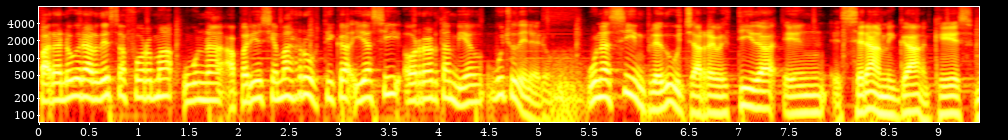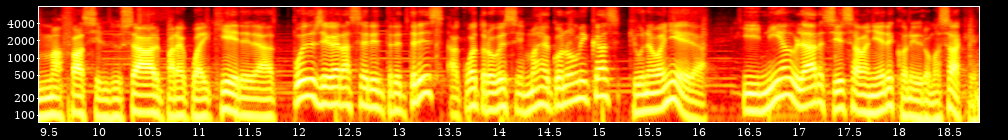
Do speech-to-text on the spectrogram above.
para lograr de esa forma una apariencia más rústica y así ahorrar también mucho dinero. Una simple ducha revestida en cerámica, que es más fácil de usar para cualquier edad, puede llegar a ser entre 3 a 4 veces más económicas que una bañera y ni hablar si esa bañera es con hidromasaje.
